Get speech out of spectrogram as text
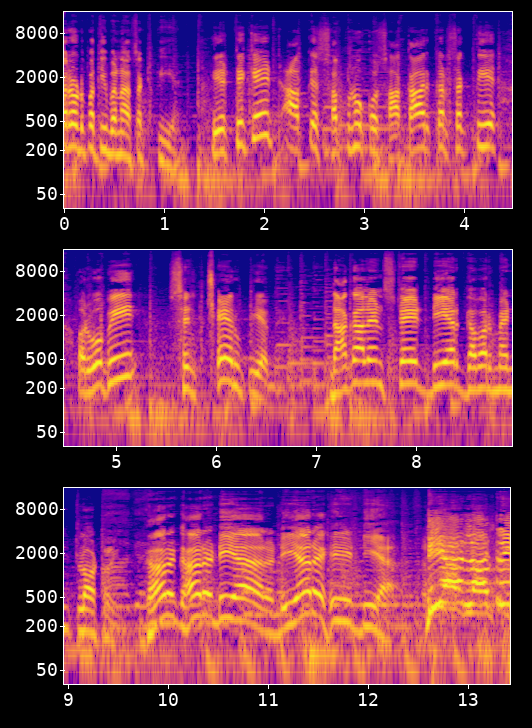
करोड़पति बना सकती है। ये टिकट आपके सपनों को साकार कर सकती है और वो भी सिर्फ छह रुपये में। Nagaland state dear government lottery. घर घर डियर डियर ही डियर। Dear lottery!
